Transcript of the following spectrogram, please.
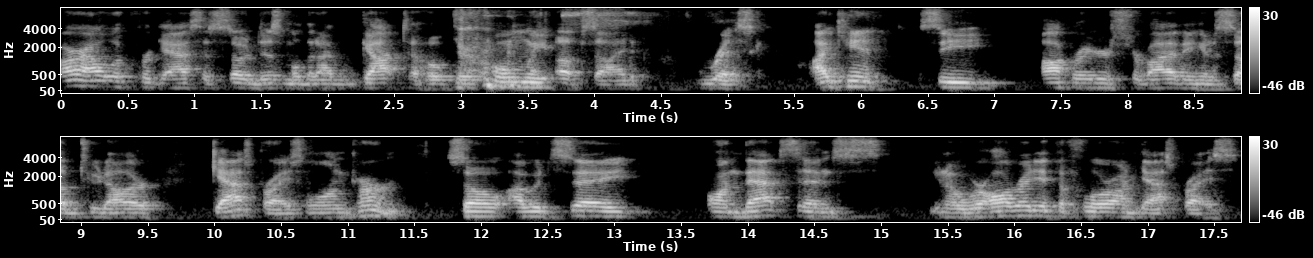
our outlook for gas is so dismal that I've got to hope there's only upside risk. I can't see operators surviving at a sub two dollar gas price long term. So I would say, on that sense, you know, we're already at the floor on gas price.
